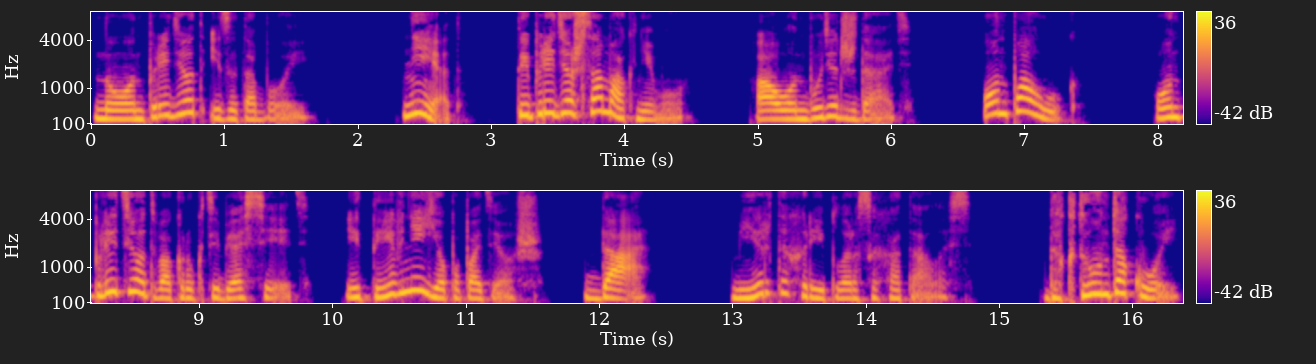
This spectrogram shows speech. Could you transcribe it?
Но он придет и за тобой. Нет, ты придешь сама к нему, а он будет ждать. Он паук. Он плетет вокруг тебя сеть, и ты в нее попадешь. Да. Мирта хрипло рассохоталась. Да кто он такой?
